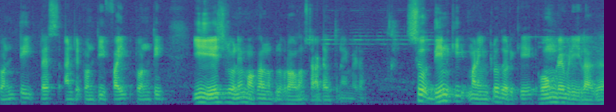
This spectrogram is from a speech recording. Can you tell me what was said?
ట్వంటీ ప్లస్ అంటే ట్వంటీ ఫైవ్ ట్వంటీ ఈ ఏజ్లోనే మోకాల నొప్పుల ప్రాబ్లం స్టార్ట్ అవుతున్నాయి మేడం. సో దీనికి మన ఇంట్లో దొరికే హోమ్ రెమెడీ ఇలాగా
